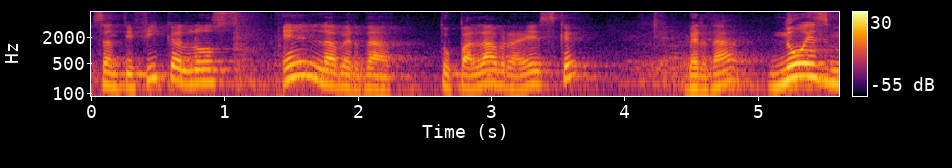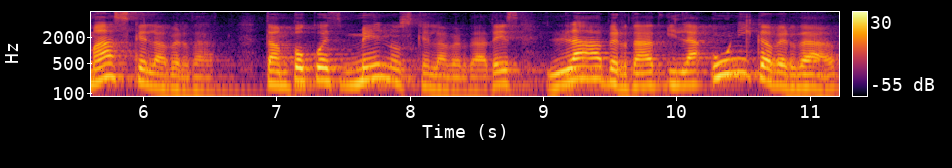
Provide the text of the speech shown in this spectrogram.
santifícalos en la verdad. Tu palabra es que verdad. No es más que la verdad, tampoco es menos que la verdad, es la verdad y la única verdad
